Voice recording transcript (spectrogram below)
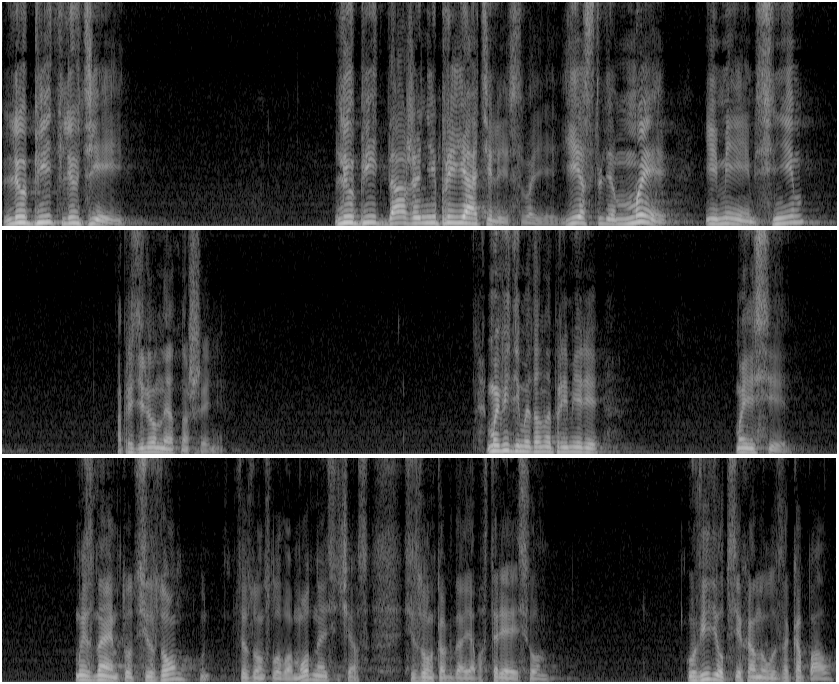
любить людей – любить даже неприятелей своих, если мы имеем с ним определенные отношения. Мы видим это на примере Моисея. Мы знаем тот сезон, сезон слова модное сейчас, сезон, когда, я повторяюсь, он увидел, психанул и закопал,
